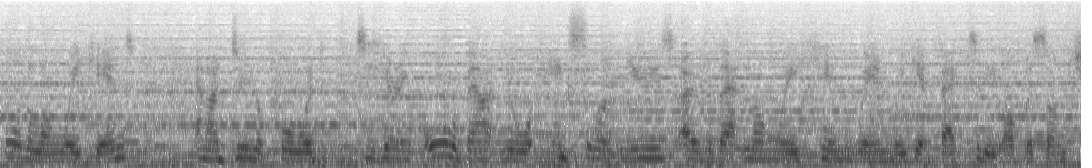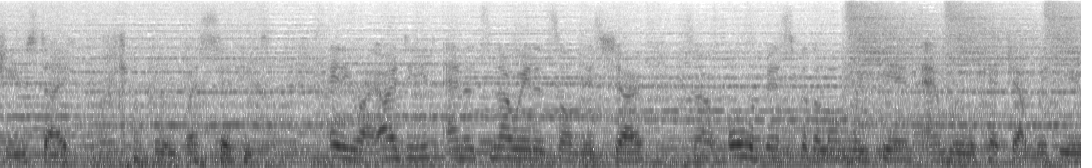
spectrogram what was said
for the long weekend. And I do look forward to hearing all about your excellent news over that long weekend when we get back to the office on Tuesday. I can't believe I said it. Anyway, I did, and it's no edits on this show. So all the best for the long weekend, and we will catch up with you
